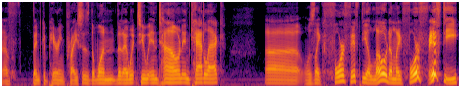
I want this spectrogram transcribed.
I've been comparing prices. The one that I went to in town in Cadillac uh, was like 450 a load. I'm like 450,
